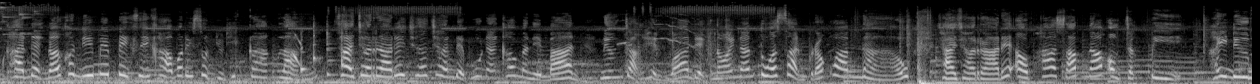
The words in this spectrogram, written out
ำคัญเด็กน้อยคนนี้มีปีกสีขาวบริสุทธิ์อยู่ที่กลางหลัง ชายชาราได้เชื้อเชิญเด็กผู้นั้นเข้ามาในบ้าน เนื่องจากเห็นว่าเด็กน้อยนั้นตัวสั่นเพราะความหนาว ชายชาราได้เอาผ้าซับน้ำออกจากปีก ให้ดื่ม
